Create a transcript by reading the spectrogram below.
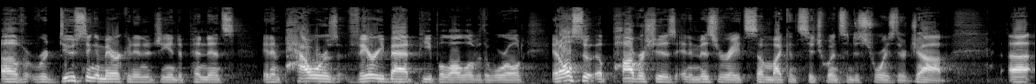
of reducing American energy independence it empowers very bad people all over the world. It also impoverishes and immiserates some of my constituents and destroys their job. Uh,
